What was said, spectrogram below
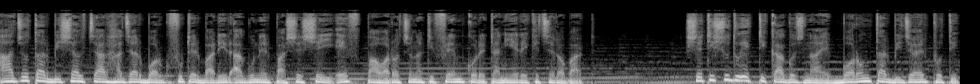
আজও তার বিশাল চার হাজার বর্গফুটের বাড়ির আগুনের পাশে সেই এফ পাওয়া রচনাটি ফ্রেম করে টানিয়ে রেখেছে রবার্ট। সেটি শুধু একটি কাগজ নয়, বরং তার বিজয়ের প্রতীক।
